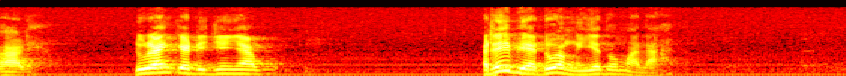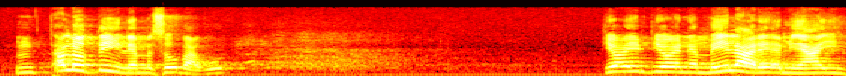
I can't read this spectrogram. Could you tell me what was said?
ဘာလဲလူတိုင်းကတည်ခြင်းရဘူးအတိတ်ဗျာတို့ကငရဲတော့မှလားဟမ်အဲ့လိုသိရင်လည်းမစိုးပါဘူးပြောရင်ပြောရင်လည်းမေးလာတဲ့အများကြီး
